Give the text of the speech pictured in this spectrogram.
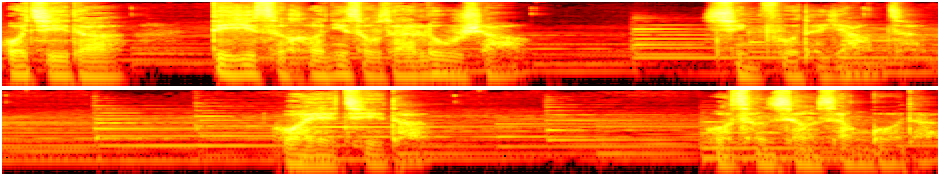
我记得第一次和你走在路上幸福的样子，我也记得我曾想象过的。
